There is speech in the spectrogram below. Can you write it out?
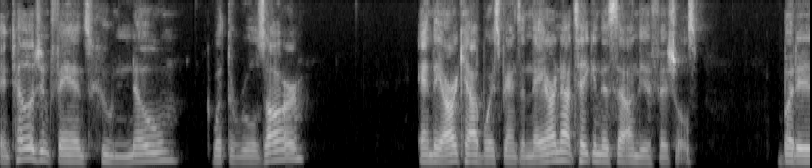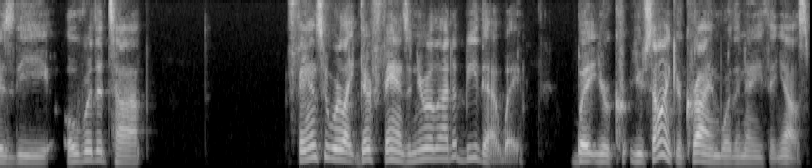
intelligent fans who know what the rules are and they are Cowboys fans and they are not taking this out on the officials but it is the over the top fans who were like they're fans and you're allowed to be that way but you're you sound like you're crying more than anything else.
